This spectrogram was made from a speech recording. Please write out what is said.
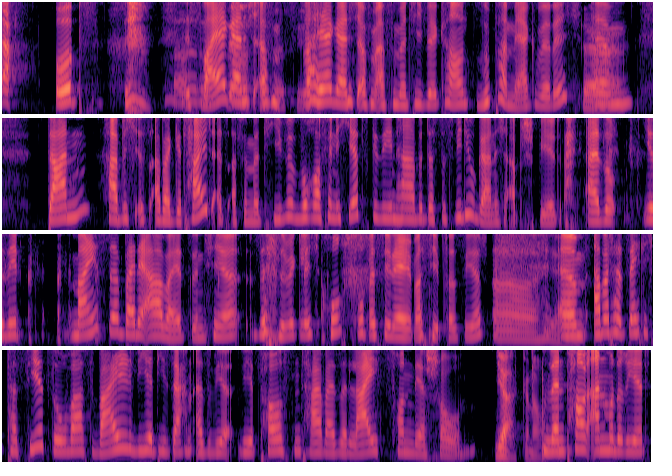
ups, oh, es, war ja gar nicht auf, es war ja gar nicht auf dem affirmative Account, super merkwürdig. Ja. Ähm, dann habe ich es aber geteilt als Affirmative, woraufhin ich jetzt gesehen habe, dass das Video gar nicht abspielt. Also, ihr seht, Meister bei der Arbeit sind hier. Es ist wirklich hochprofessionell, was hier passiert. Ah, yeah. ähm, aber tatsächlich passiert sowas, weil wir die Sachen, also wir, wir posten teilweise live von der Show. Ja, genau. Also wenn Paul anmoderiert,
